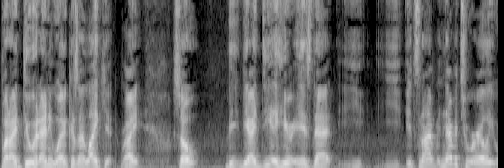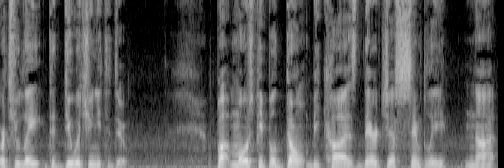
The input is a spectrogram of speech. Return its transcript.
but I do it anyway because I like it, right? So the the idea here is that it's not never too early or too late to do what you need to do. But most people don't because they're just simply not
